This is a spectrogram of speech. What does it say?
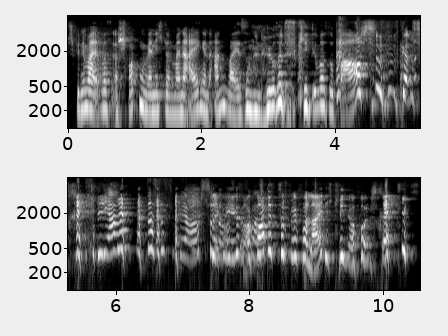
ich bin immer etwas erschrocken, wenn ich dann meine eigenen Anweisungen höre. Das klingt immer so barsch. Das ist ganz schrecklich. Ja, das ist mir auch schon jedes, Oh Gott, es tut mir voll leid, ich klinge auch voll schrecklich.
